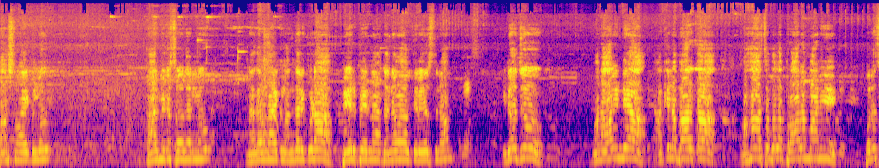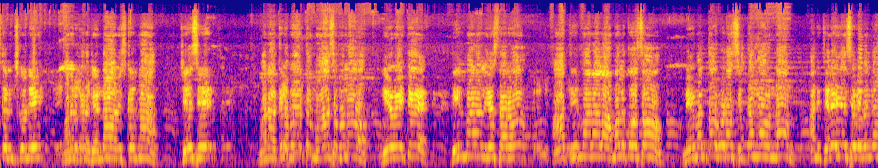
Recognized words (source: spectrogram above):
రాష్ట్ర నాయకులు కార్మిక సోదరులు నగర నాయకులు అందరికీ కూడా పేరు పేరున ధన్యవాదాలు తెలియజేస్తున్నాం. ఈరోజు మన ఆల్ ఇండియా అఖిల భారత మహాసభల ప్రారంభాన్ని పురస్కరించుకొని మనం ఇక్కడ జెండా ఆవిష్కరణ చేసి మన అఖిల భారత మహాసభలో ఏవైతే తీర్మానాలు చేస్తారో ఆ తీర్మానాల అమలు కోసం మేమంతా కూడా సిద్ధంగా ఉన్నాం అని తెలియజేసే విధంగా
